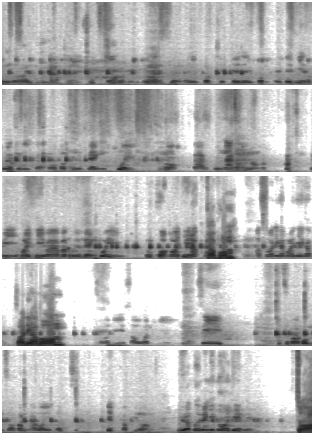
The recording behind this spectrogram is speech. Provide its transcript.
ดูว่าที่ชุกสองเพราะนั้นช่วงในต้นเก็บใจได้ต้นไข่ใจนี่นะครับเพื่อมันจะออกมาเปิดแบงกล้วยนอกกลางทุ่งนาครับพี่น้องครับนี่หอยทีว่ามาเปิดแบงกล้วยลูกขอกหอยทีเนาะครับผมสวัสดีครับหอยทีครับสวัสดีครับผมสวัสดีเสาร์วันที่4พฤษภาคม2567ครับพี่น้องหรือว่าเปิดแบงยังตัวหอยทีมั้ยสอง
